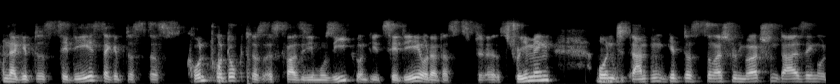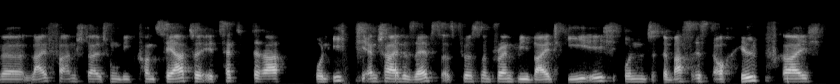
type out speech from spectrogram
und da gibt es CDs, da gibt es das Grundprodukt, das ist quasi die Musik und die CD oder das äh, Streaming. Und mhm. dann gibt es zum Beispiel Merchandising oder Live-Veranstaltungen wie Konzerte etc. Und ich entscheide selbst als Personal Brand, wie weit gehe ich und was ist auch hilfreich,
